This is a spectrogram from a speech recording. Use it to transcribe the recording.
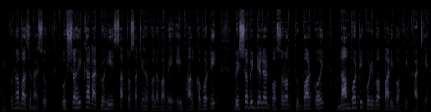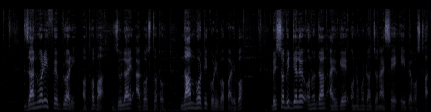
আমি পুনৰবাৰ জনাইছোঁ উচ্চ শিক্ষাত আগ্ৰহী ছাত্ৰ ছাত্ৰীসকলৰ বাবে এই ভাল খবৰটি বিশ্ববিদ্যালয়ত বছৰত দুবাৰকৈ নামভৰ্তি কৰিব পাৰিব শিক্ষাৰ্থীয়ে। জানুৱাৰী ফেব্ৰুৱাৰী অথবা জুলাই আগষ্টতো নামভৰ্তি কৰিব পাৰিব। বিশ্ববিদ্যালয় অনুদান আয়োগে অনুমোদন জনাইছে এই ব্যৱস্থাত।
